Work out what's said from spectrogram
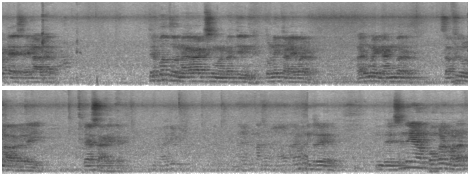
மாவட்ட செயலாளர் திருப்பத்தூர் நகராட்சி மன்றத்தின் துணைத் தலைவர் அருமை நண்பர் சஃபியுல்லா அவர்களை பேச அழைக்கிறேன். இன்று இந்த சிந்தனையான பொங்கல் மலர்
